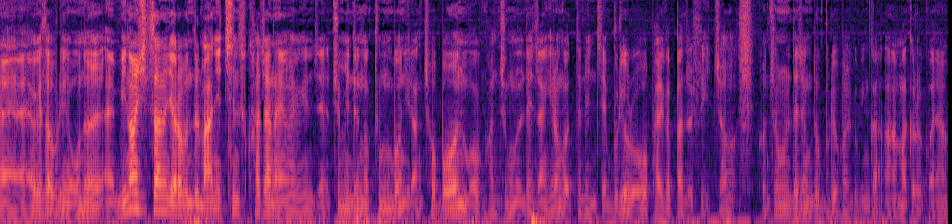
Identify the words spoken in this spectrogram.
예, 여기서 우리는 오늘 예, 민원 14는 여러분들 많이 친숙하잖아요. 여기 이제 주민등록 등본이랑 초본, 뭐 건축물 대장 이런 것들을 이제 무료로 발급받을 수 있죠. 건축물 대장도 무료 발급인가? 아, 마 그럴 거예요.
